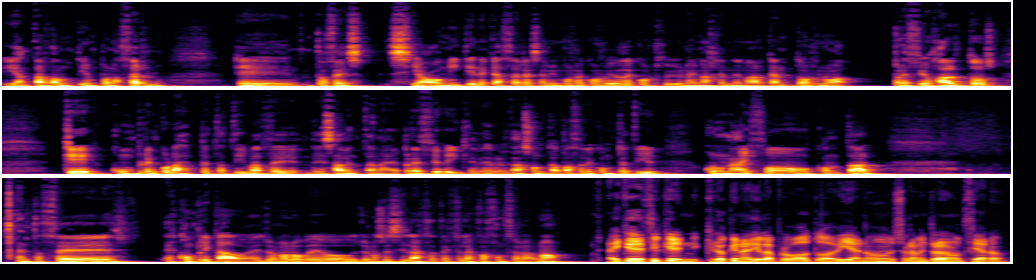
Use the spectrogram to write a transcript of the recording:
y han tardado un tiempo en hacerlo. Eh, entonces, Xiaomi tiene que hacer ese mismo recorrido de construir una imagen de marca en torno a precios altos que cumplen con las expectativas de, esa ventana de precios y que de verdad son capaces de competir con un iPhone o con tal. Entonces, es complicado, ¿eh? Yo no lo veo, yo no sé si la estrategia les va a funcionar o no. Hay que decir que creo que nadie lo ha probado todavía, ¿no? Solamente lo anunciaron.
